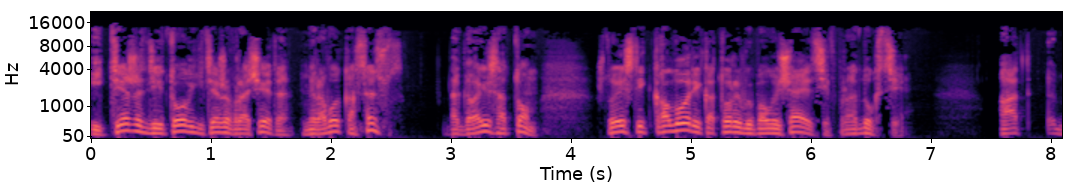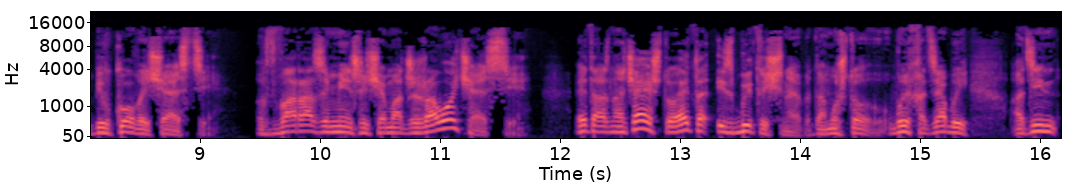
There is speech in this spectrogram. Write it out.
И те же диетологи, те же врачи, это мировой консенсус, договорились о том, что если калории, которые вы получаете в продукте от белковой части в два раза меньше, чем от жировой части, это означает, что это избыточное, потому что вы хотя бы один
